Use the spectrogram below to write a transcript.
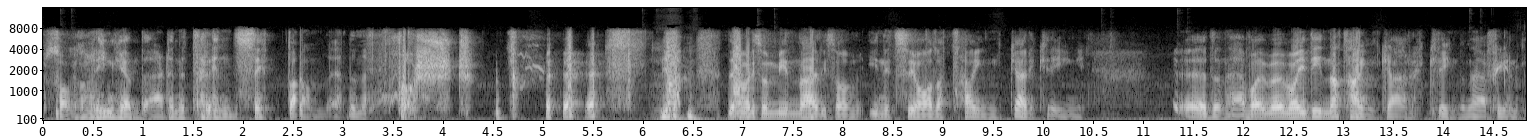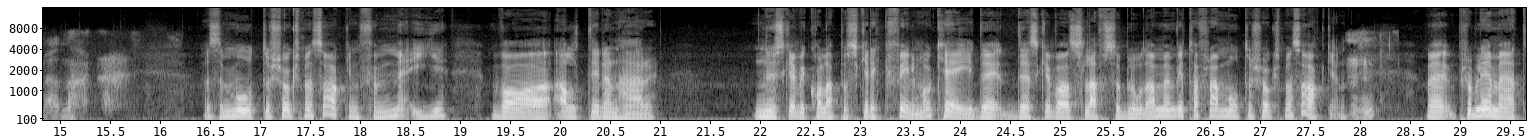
Sagan om ringen där. Den är trendsättande. Den är först. ja, det var liksom mina liksom, initiala tankar kring eh, den här. Vad, vad är dina tankar kring den här filmen? Alltså Motorsågsmassakern för mig var alltid den här nu ska vi kolla på skräckfilm. Okej, okay, det, det, ska vara slafs och blod. Ja, men vi tar fram Motorsågsmassakern. Mm -hmm. Men problemet är att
